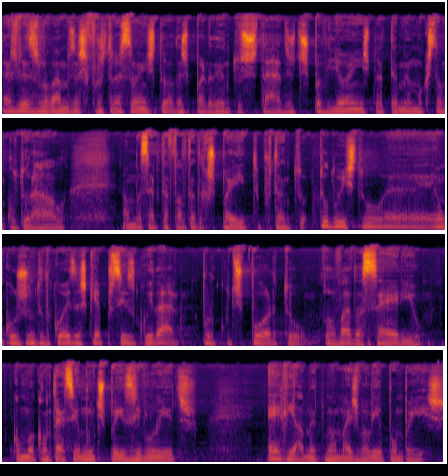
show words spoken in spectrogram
Às vezes levamos as frustrações todas para dentro dos estádios, dos pavilhões, portanto, também é uma questão cultural, há uma certa falta de respeito. Portanto, tudo isto eh, é um conjunto de coisas que é preciso cuidar, porque o desporto levado a sério, como acontece em muitos países evoluídos, é realmente uma mais-valia para um país.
